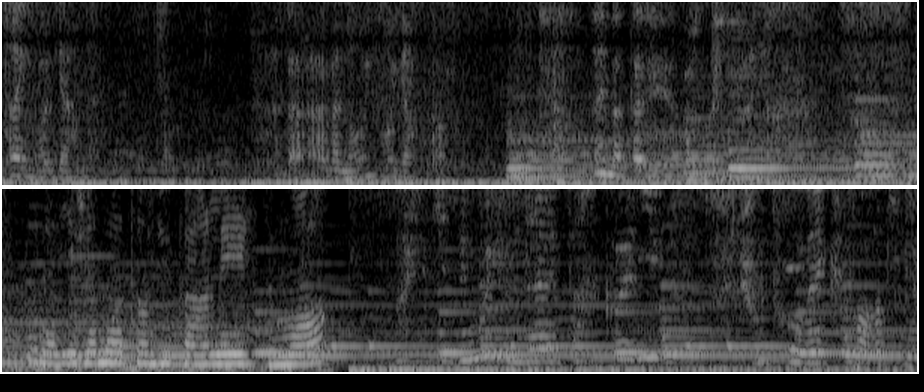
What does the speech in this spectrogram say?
putain, il me regarde. Ah bah, ah bah non, il me regarde pas. Ah, il m'a pas vu, il m'a reconnu rien. Vous n'aviez jamais entendu parler de moi Oh, Excusez-moi, je vous avais pas reconnu. Je vous trouve extraordinaire.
